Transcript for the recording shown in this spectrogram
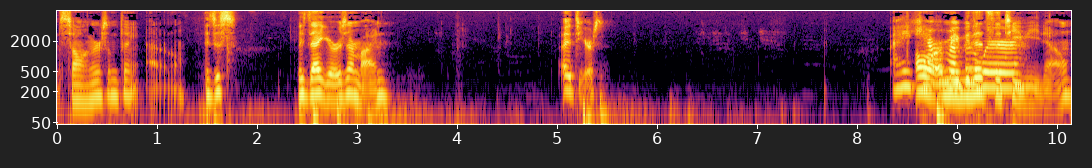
song or something. I don't know. Is this? Is that yours or mine? It's yours. I can't remember. Oh, or maybe remember that's the TV now.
